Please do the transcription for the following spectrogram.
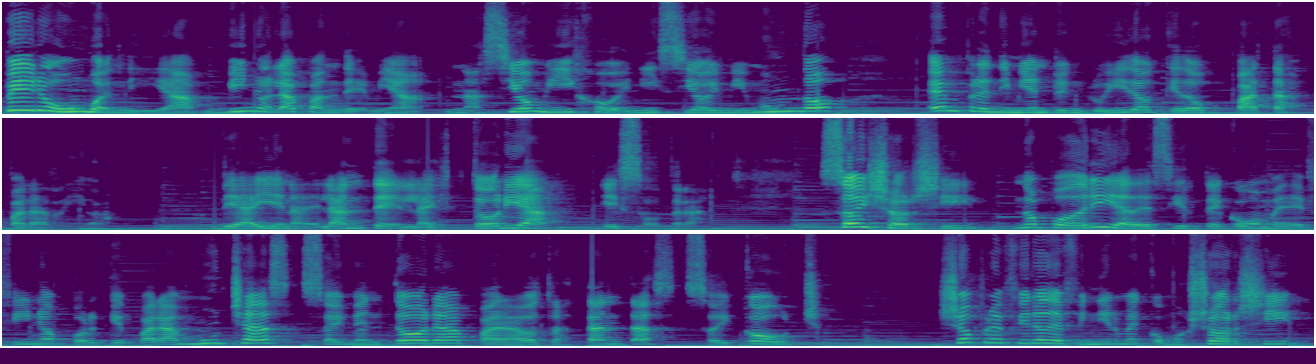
Pero un buen día vino la pandemia, nació mi hijo Benicio y mi mundo, emprendimiento incluido, quedó patas para arriba. De ahí en adelante, la historia es otra. Soy Georgie, no podría decirte cómo me defino porque para muchas soy mentora, para otras tantas soy coach, yo prefiero definirme como Georgie,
